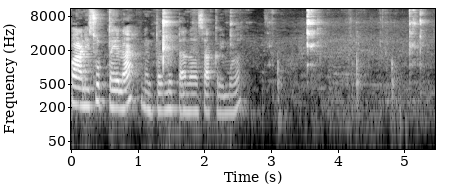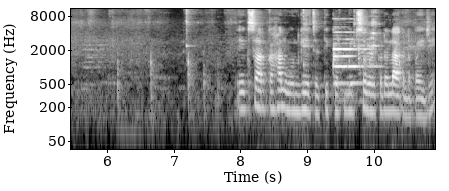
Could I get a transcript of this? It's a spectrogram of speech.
पाणी सुटतं याला नंतर मिठानं साखरेमुळं. एकसारखं हलवून घ्यायचं. तिखट मीठ सगळीकडे लागलं पाहिजे.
